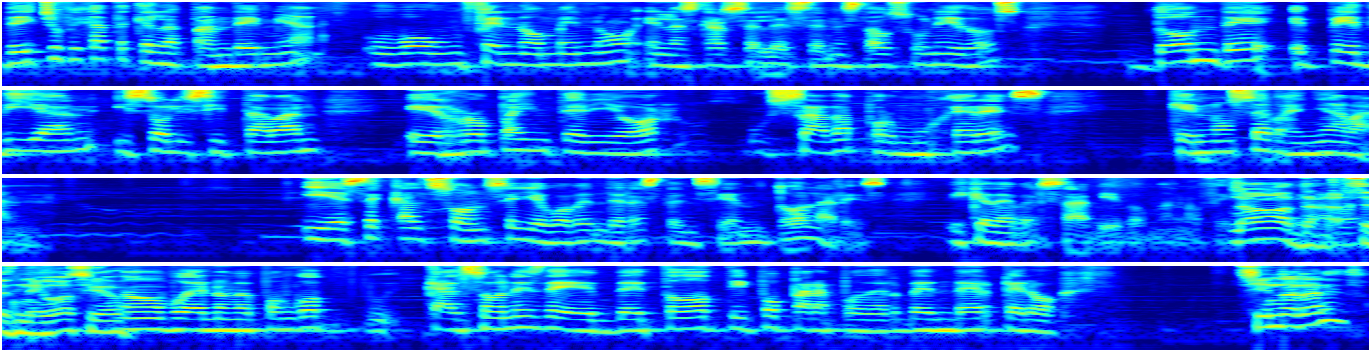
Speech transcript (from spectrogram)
De hecho, fíjate que en la pandemia hubo un fenómeno en las cárceles en Estados Unidos donde eh, pedían y solicitaban eh, ropa interior usada por mujeres que no se bañaban. Y ese calzón se llegó a vender hasta en 100 dólares. Dije de haber sabido, mano. fíjate. No, no, pues es negocio. No, bueno, me pongo calzones de, de todo tipo para poder vender, pero ¿100 dólares?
